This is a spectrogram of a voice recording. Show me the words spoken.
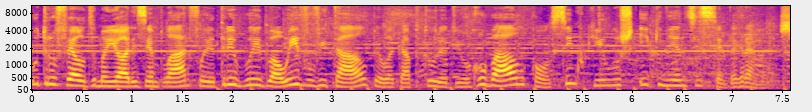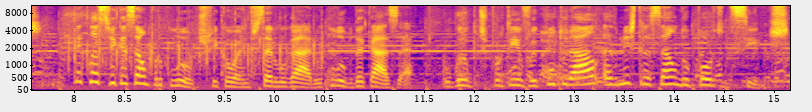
O troféu de maior exemplar foi atribuído ao Ivo Vital pela captura de um robalo com 5 kg e 560 gramas. Na classificação por clubes ficou em terceiro lugar o Clube da Casa, o Grupo Desportivo e Cultural Administração do Porto de Sines.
